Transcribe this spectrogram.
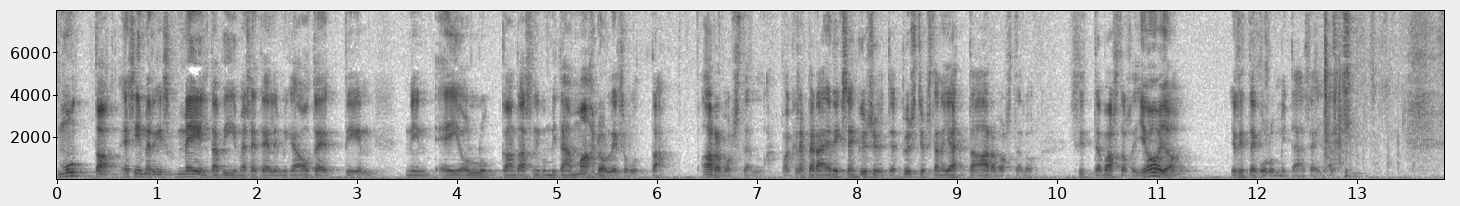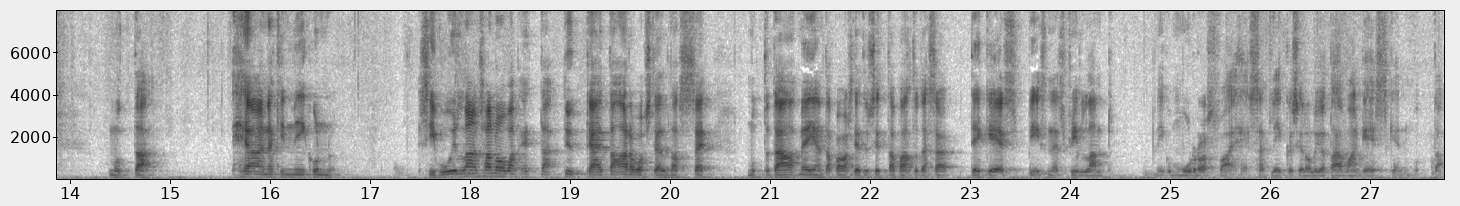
Mutta esimerkiksi meiltä viime seteli, mikä otettiin, niin ei ollutkaan taas niinku mitään mahdollisuutta arvostella. Vaikka sen perään erikseen kysyttiin, että pystyykö tänne jättää arvostelu. Sitten vastaus on joo joo, ja sitten ei kuulu mitään sen jälkeen. Mutta he ainakin niin kuin sivuillaan sanovat, että tykkää, että arvosteltaisiin se, mutta tämä meidän tapaus tietysti tapahtui tässä Tekes Business Finland niin kuin murrosvaiheessa, että liikko siellä oli jotain vaan kesken, mutta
